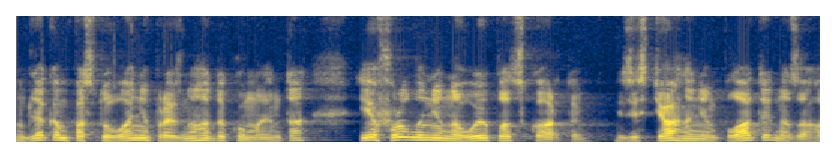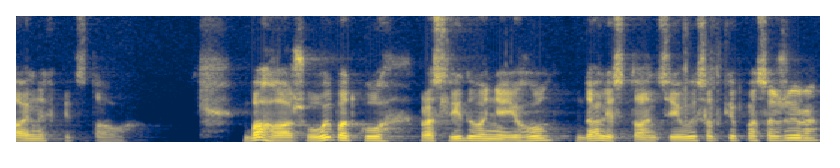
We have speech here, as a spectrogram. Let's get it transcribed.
для компостування проїзного документа і оформлення нової плацкарти зі стягненням плати на загальних підставах. Багаж у випадку прослідування його далі станції висадки пасажира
